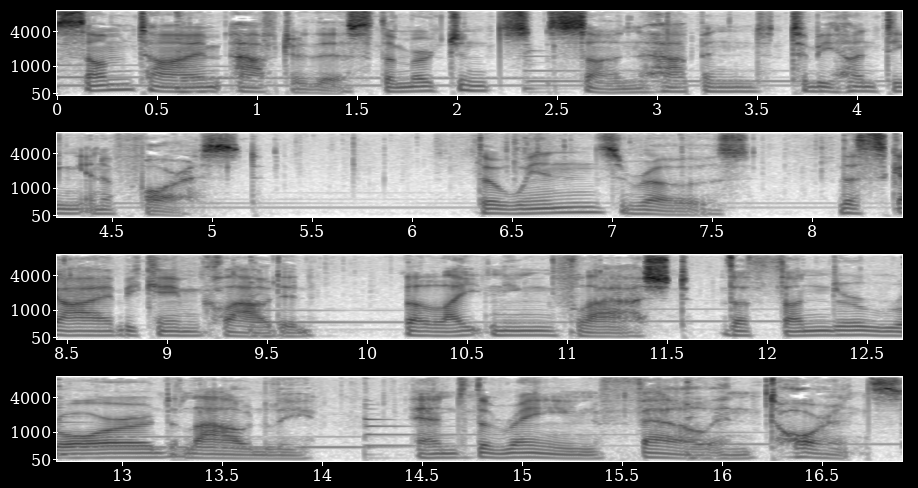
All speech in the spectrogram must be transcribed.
Some time after this, the merchant's son happened to be hunting in a forest. The winds rose, the sky became clouded, the lightning flashed, the thunder roared loudly and the rain fell in torrents.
